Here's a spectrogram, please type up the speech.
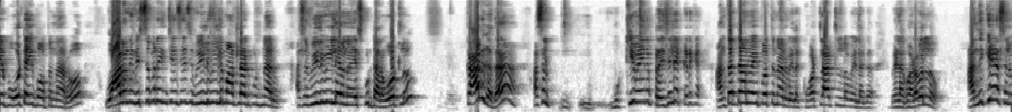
రేపు ఓట్ అయిపోతున్నారో వాళ్ళని విస్మరించేసేసి వీళ్ళు వీళ్ళు మాట్లాడుకుంటున్నారు. అసలు వీళ్ళు వీళ్ళు ఏమైనా వేసుకుంటారా ఓట్లు? కాదు కదా. అసలు ముఖ్యమైన ప్రజలు ఎక్కడికి అంతర్ధానం అయిపోతున్నారు వీళ్ళ కోట్లాటల్లో వీళ్ళ వీళ్ళ గొడవల్లో. అందుకే అసలు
